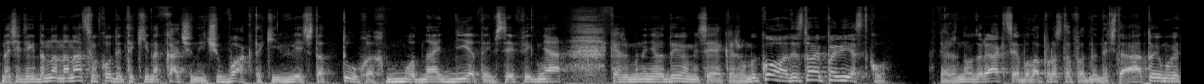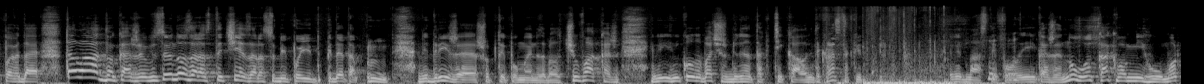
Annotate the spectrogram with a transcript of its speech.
Значить, на, на нас виходить такий накачаний чувак, такий весь в татухах, модно одетий, вся фігня. Каже, ми на нього дивимося, я кажу, Микола, доставай повістку. Каже, ну реакція була просто значить, а той йому відповідає: Та ладно, каже, все одно зараз тече, зараз собі поїде, піде там відріже, щоб типу мене забрали. Чувак каже, і ніколи не бачиш, людина так тікала. Він так раз так від, від нас, типу, і каже: ну от як вам мій гумор?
